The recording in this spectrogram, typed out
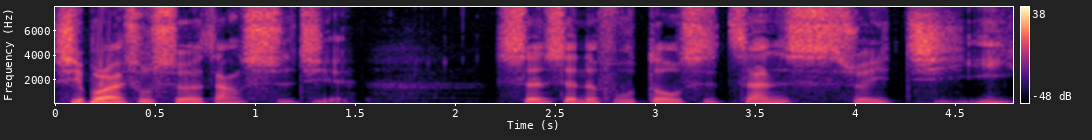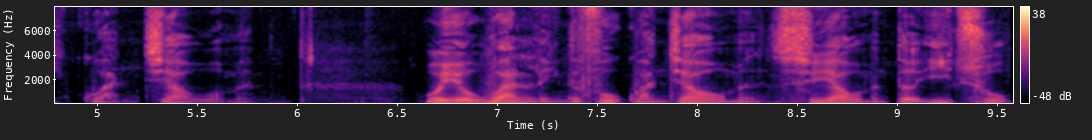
希伯来书十二章十节，生生的父都是暂随己意管教我们，唯有万灵的父管教我们，是要我们得益处，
